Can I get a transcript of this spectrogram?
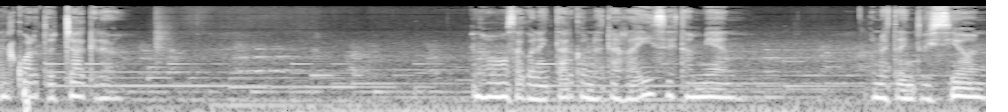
el cuarto chakra. Nos vamos a conectar con nuestras raíces también, con nuestra intuición.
